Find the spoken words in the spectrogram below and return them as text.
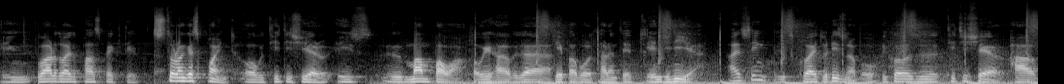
in worldwide perspective. Strongest point of TTCL is manpower. We have the capable, talented engineer. I think it's quite reasonable because TTCL have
